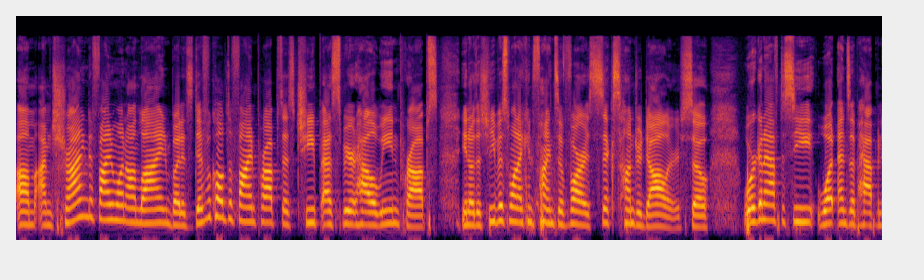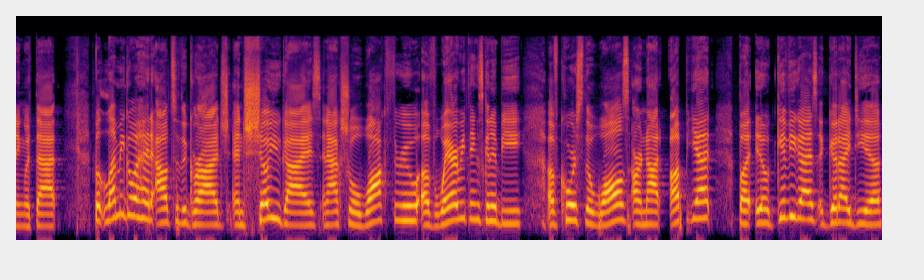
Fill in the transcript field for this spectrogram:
Um, I'm trying to find one online, but it's difficult to find props as cheap as Spirit Halloween props. You know, the cheapest one I can find so far is $600. So we're going to have to see what ends up happening with that. But let me go ahead out to the garage and show you guys an actual walkthrough of where everything's going to be. Of course, the walls are not up yet, but it'll give you guys a good idea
